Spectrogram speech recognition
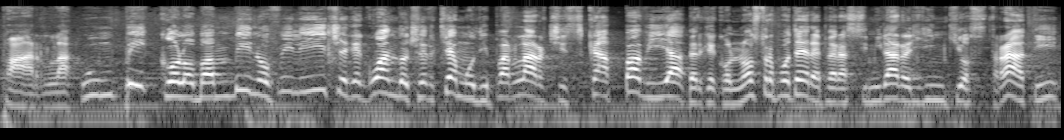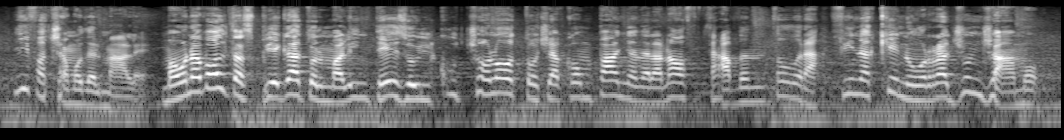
parla. Un piccolo bambino felice che quando cerchiamo di parlarci scappa via perché col nostro potere per assimilare gli inchiostrati gli facciamo del male. Ma una volta spiegato il malinteso, il cucciolotto ci accompagna nella nostra avventura fino a che non raggiungiamo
